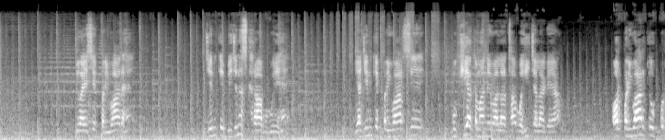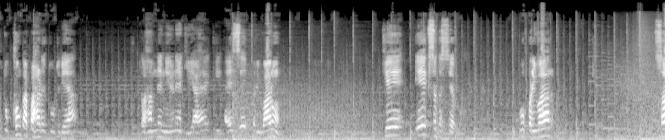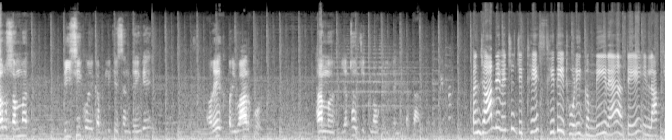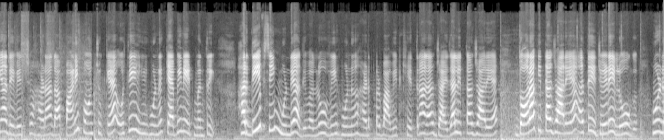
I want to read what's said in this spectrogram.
जो ऐसे परिवार हैं, जिनके बिज़नेस खराब हुए हैं, या जिनके परिवार से मुखिया कमाने वाला था, वही चला गया। और परिवार के ऊपर दुखों का पहाड़ टूट गया तो हमने निर्णय किया है कि ऐसे परिवारों के एक सदस्य को, वो परिवार सर्वसम्मत डीसी को एक एप्लीकेशन देंगे और एक परिवार को हम यथोचित नौकरी देने का काम करेंगे। ਪੰਜਾਬ ਦੇ ਵਿੱਚ ਜਿੱਥੇ ਸਥਿਤੀ ਥੋੜੀ ਗੰਭੀਰ ਹੈ ਅਤੇ ਇਲਾਕਿਆਂ ਦੇ ਵਿੱਚ ਹੜ੍ਹਾਂ ਦਾ ਪਾਣੀ ਪਹੁੰਚ ਚੁੱਕਿਆ ਹੈ, ਉੱਥੇ ਹੀ ਹੁਣ ਕੈਬਨਿਟ ਮੰਤਰੀ ਹਰਦੀਪ ਸਿੰਘ ਮੁੰਡਿਆ ਦੇ ਵੱਲੋਂ ਵੀ ਹੁਣ ਹੜ੍ਹ ਪ੍ਰਭਾਵਿਤ ਖੇਤਰਾਂ ਦਾ ਜਾਇਜ਼ਾ ਲਿੱਤਾ ਜਾ ਰਿਹਾ ਹੈ, ਦੌਰਾ ਕੀਤਾ ਜਾ ਰਿਹਾ ਹੈ ਅਤੇ ਜਿਹੜੇ ਲੋਕ ਹੁਣ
